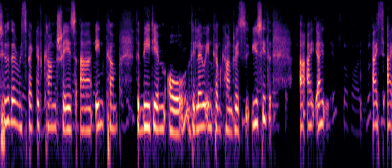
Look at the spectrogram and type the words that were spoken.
to the respective countries' uh, income, the medium or the low income countries. You see, the, I, I, I, I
